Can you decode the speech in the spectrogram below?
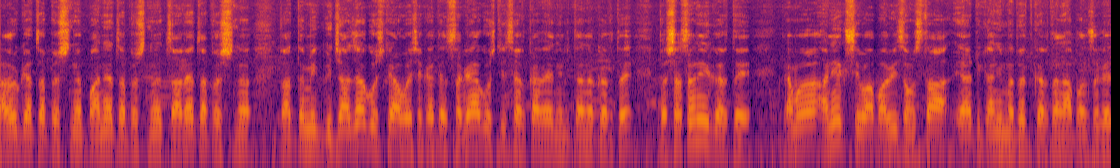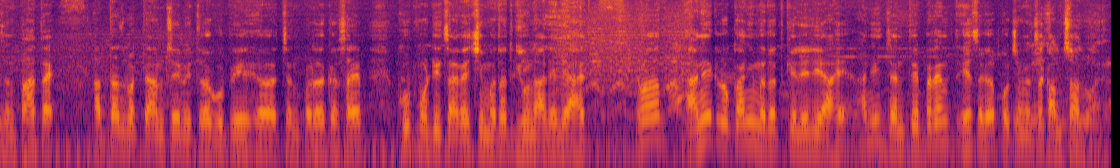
आरोग्याचा प्रश्न पाण्याचा प्रश्न चाऱ्याचा प्रश्न प्राथमिक ज्या ज्या गोष्टी आवश्यक आहेत त्या सगळ्या गोष्टी सरकार या निमित्तानं करते प्रशासनही करते त्यामुळं अनेक सेवाभावी संस्था या ठिकाणी मदत करताना आपण सगळेजण पाहत आहे आत्ताच बघता आमचे मित्र गोपी चंद पडळकर साहेब खूप मोठी चाऱ्याची मदत घेऊन आलेले आहेत. तेव्हा अनेक लोकांनी मदत केलेली आहे आणि जनतेपर्यंत हे सगळं पोहोचवण्याचं काम चालू आहे.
